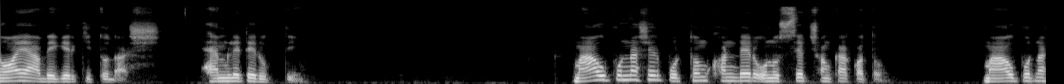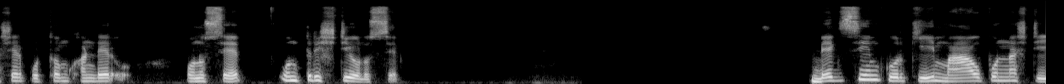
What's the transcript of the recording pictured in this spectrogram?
নয় আবেগের কীতদাস হ্যামলেটের উক্তি। মা উপন্যাসের প্রথম খণ্ডের অনুচ্ছেদ সংখ্যা কত? মা উপন্যাসের প্রথম খণ্ডের অনুচ্ছেদ উনত্রিশটি অনুচ্ছেদ। বেগসিম কুর্কি মা উপন্যাসটি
